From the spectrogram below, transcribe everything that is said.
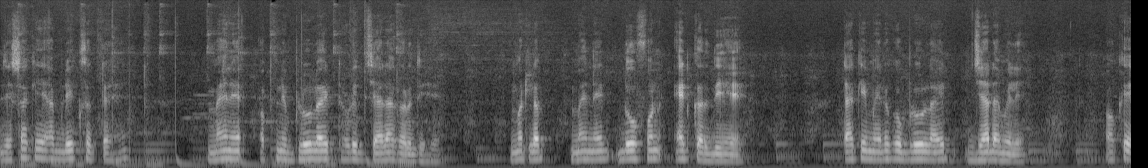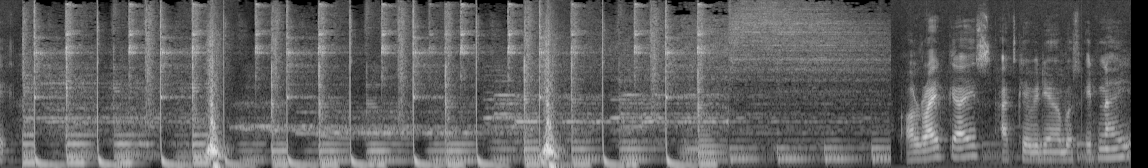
जैसा कि आप देख सकते हैं, मैंने अपनी ब्लू लाइट थोड़ी ज़्यादा कर दी है। मतलब मैंने दो फ़ोन ऐड कर दिए हैं। ताकि मेरे को ब्लू लाइट ज़्यादा मिले। ओके ऑल राइट गाइस आज के वीडियो में बस इतना ही।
